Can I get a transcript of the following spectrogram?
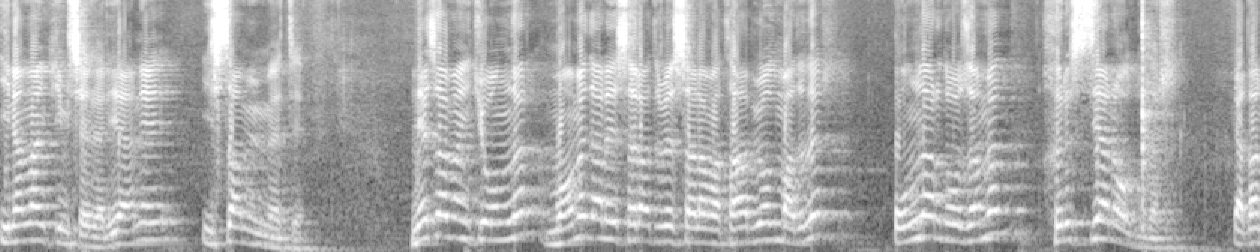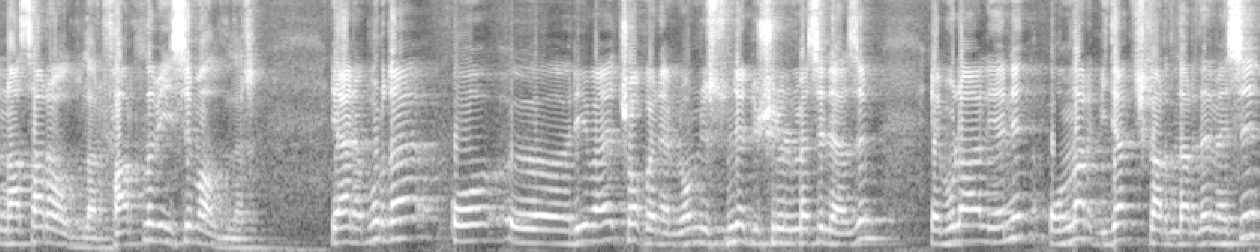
İnanan kimseler yani İslam ümmeti. Ne zaman ki onlar Muhammed Aleyhisselatü Vesselam'a tabi olmadılar onlar da o zaman Hristiyan oldular. Ya da Nasara oldular. Farklı bir isim aldılar. Yani burada o e, rivayet çok önemli. Onun üstünde düşünülmesi lazım. Ebu Aliye'nin onlar bidat çıkardılar demesi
